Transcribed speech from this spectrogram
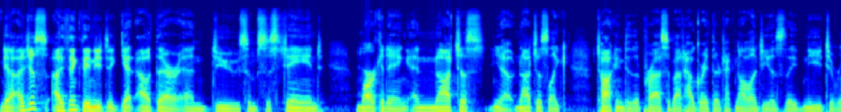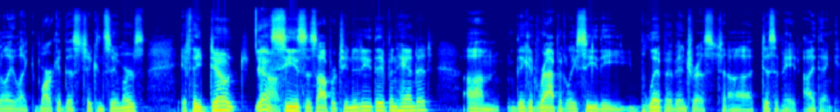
Yeah, I just I think they need to get out there and do some sustained marketing and not just you know not just like talking to the press about how great their technology is. They need to really like market this to consumers. If they don't Yeah. seize this opportunity they've been handed, um, they could rapidly see the blip of interest uh, dissipate. I think.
